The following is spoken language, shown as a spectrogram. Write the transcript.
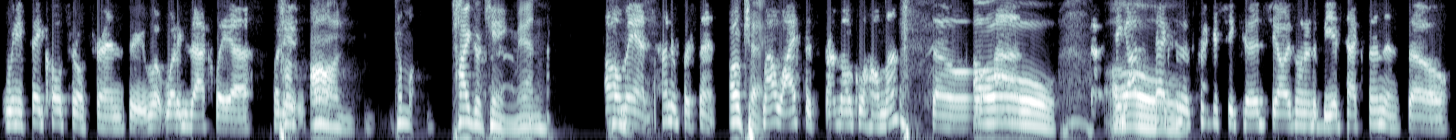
when you say cultural trends, what, what exactly? Uh, what come you, on, come on, Tiger King, man. Oh man, hundred percent. Okay. My wife is from Oklahoma, so oh, um, she got to Texas oh. as quick as she could. She always wanted to be a Texan, and so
